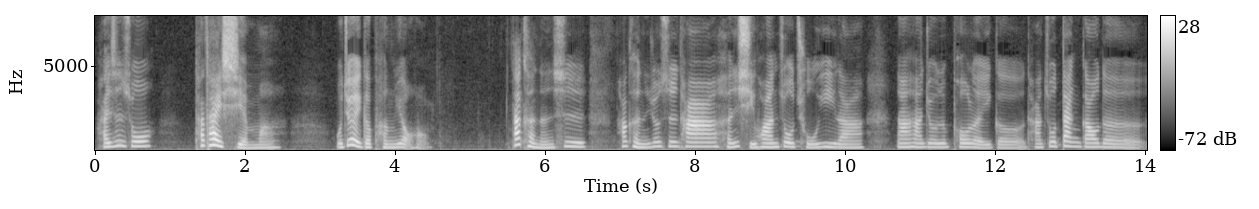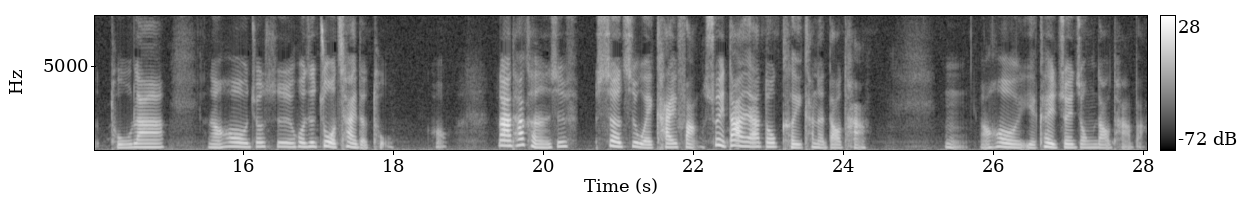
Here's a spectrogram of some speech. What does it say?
还是说他太闲吗？我就有一个朋友吼。他可能是，他可能就是他很喜欢做厨艺啦，那他就是 PO 了一个他做蛋糕的图啦，然后就是或是做菜的图，好，那他可能是设置为开放，所以大家都可以看得到他，嗯，然后也可以追踪到他吧，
